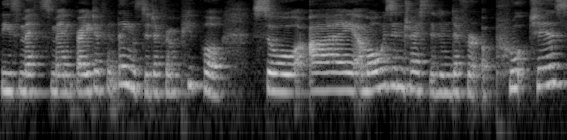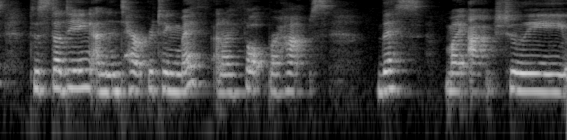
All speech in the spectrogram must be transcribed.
these myths meant very different things to different people. So I am always interested in different approaches to studying and interpreting myth and I thought perhaps this might actually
